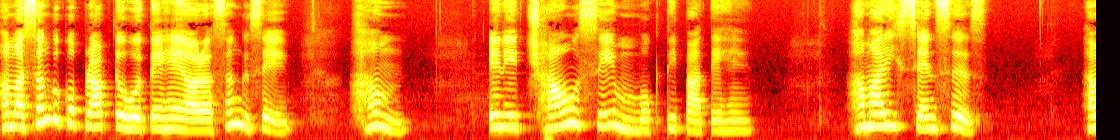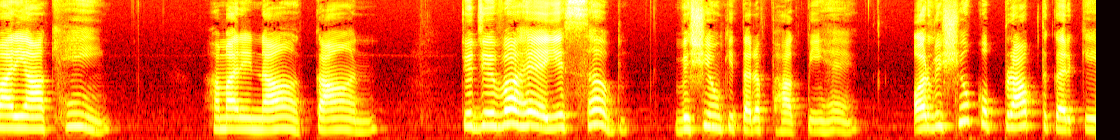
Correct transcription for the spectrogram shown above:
हम असंग को प्राप्त होते हैं और असंग से हम इन इच्छाओं से मुक्ति पाते हैं। हमारी सेंसेस हमारी आँखें, हमारे नाक, कान, जो जिवा है, ये सब विषयों की तरफ़ भागती हैं और विषयों को प्राप्त करके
